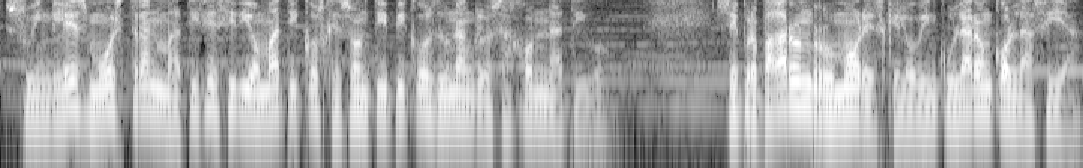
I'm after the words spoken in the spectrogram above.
su inglés muestran matices idiomáticos que son típicos de un anglosajón nativo. Se propagaron rumores que lo vincularon con la CIA.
